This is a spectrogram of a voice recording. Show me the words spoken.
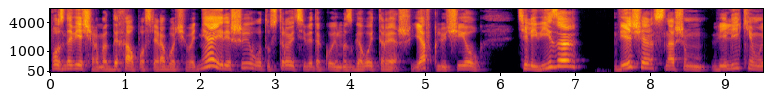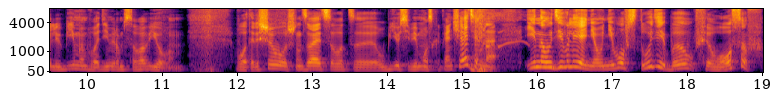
поздно вечером отдыхал после рабочего дня и решил вот устроить себе такой мозговой трэш. Я включил телевизор, вечер с нашим великим и любимым Владимиром Соловьевым. Вот, решил, что называется, вот, э, убью себе мозг окончательно. И на удивление, у него в студии был философ,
